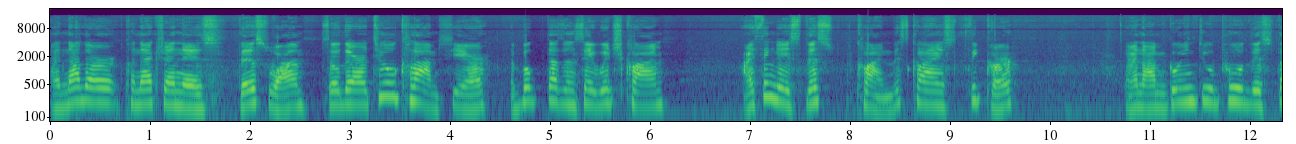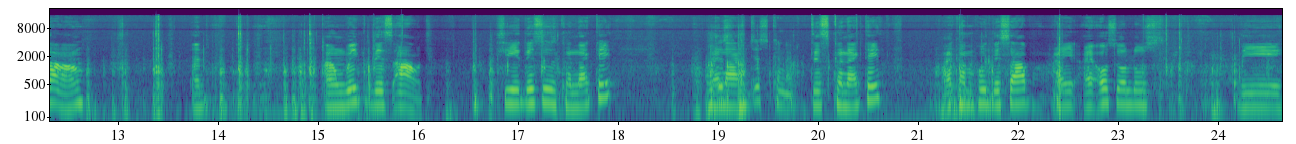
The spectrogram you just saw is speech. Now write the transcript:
Another connection is this one. So there are two clamps here. The book doesn't say which clamp. I think it's this clamp. This clamp is thicker. And I'm going to pull this down and and wick this out. See, this is connected. And I disconnect. Disconnected. I can put this up. I, I also lose the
